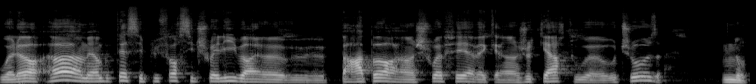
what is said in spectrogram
ou alors, ah, mais un book test, c'est plus fort si le choix est libre euh, par rapport à un choix fait avec un jeu de cartes ou autre chose. Non.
